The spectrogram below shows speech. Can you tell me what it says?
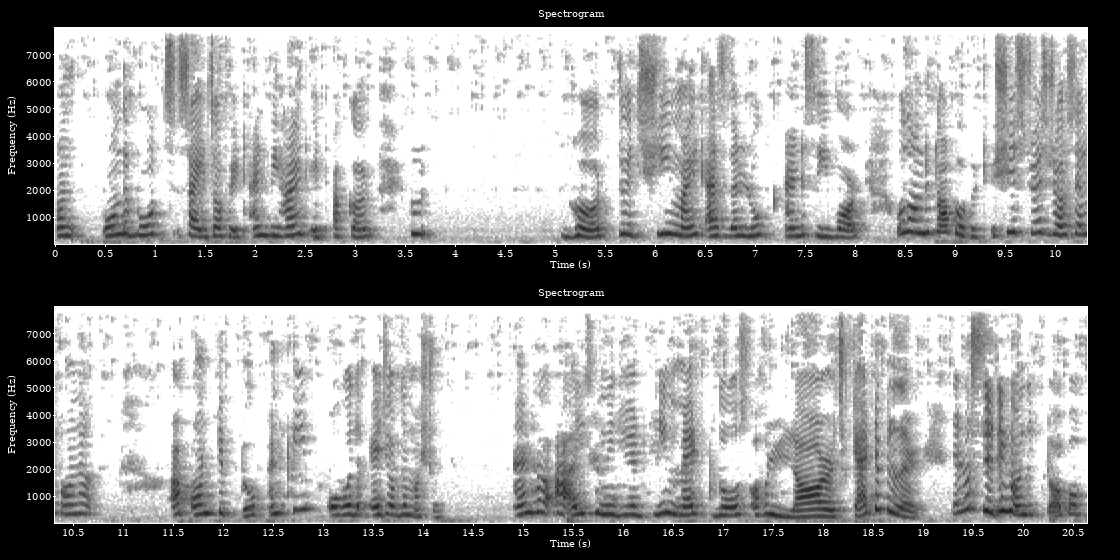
on, on the both sides of it and behind it occurred to her that she might as well look and see what was on the top of it. She stretched herself on a, up on tiptoe and peeped over the edge of the mushroom and her eyes immediately met those of a large caterpillar that was sitting on the top of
